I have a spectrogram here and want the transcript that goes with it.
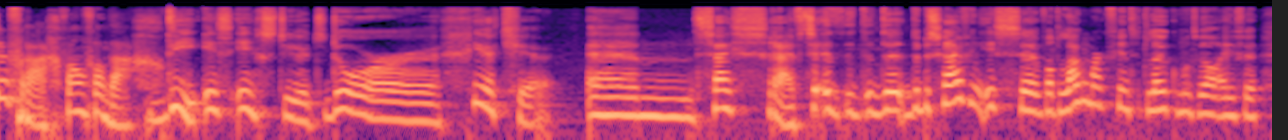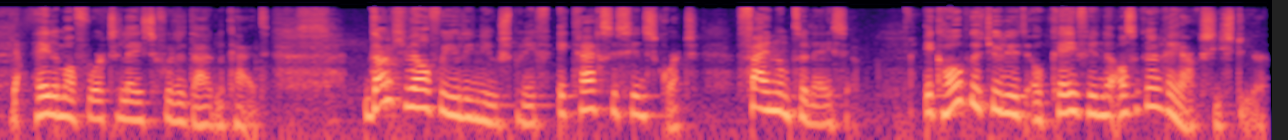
De vraag van vandaag. Die is ingestuurd door Geertje. En zij schrijft. De, de, de beschrijving is eh, wat lang, maar ik vind het leuk om het wel even Ja. helemaal voor te lezen voor de duidelijkheid. Dankjewel voor jullie nieuwsbrief. Ik krijg ze sinds kort. Fijn om te lezen. Ik hoop dat jullie het oké vinden als ik een reactie stuur.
